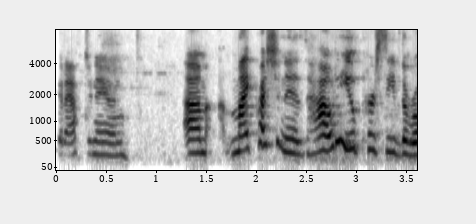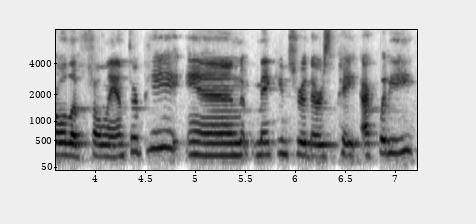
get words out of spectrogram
Good afternoon. Um, my question is, how do you perceive the role of philanthropy in making sure there's pay equity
